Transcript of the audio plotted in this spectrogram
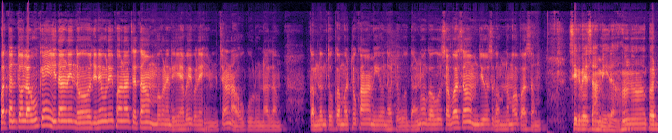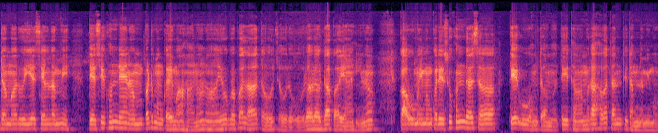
પતંતો લઉ કે હિદાણિંદો જીને ઉડી પાણા છતાં ભગણ દે ભય પડે હિમ ચરણાઓ ગુરુ નાલમ કમલમ તો કમઠો કામિયો નઠો ધણો ગૌ સવસમ જ્યોસ ગમ નમ પાસમ શિર્વે સામી રાહણ પડમરુય સેલમી તેસી ખુંદેનમ પટમું કೈ મહાન યોગ પલાતો ચોરો રળડાપયાહીણ કાઉ મૈમમ કરે સુખુંદસ તે ઉ અમ તમ તીથમ રહવતંતિ તમ નમિમો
